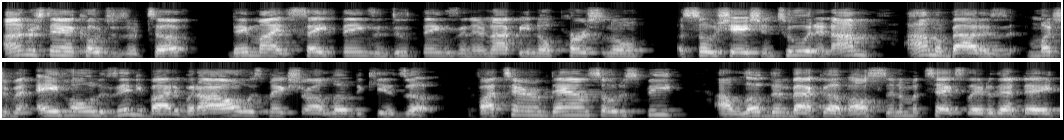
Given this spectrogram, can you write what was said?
I understand coaches are tough. They might say things and do things and there not be no personal association to it. And I'm I'm about as much of an a-hole as anybody, but I always make sure I love the kids up. If I tear them down, so to speak, I love them back up. I'll send them a text later that day.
